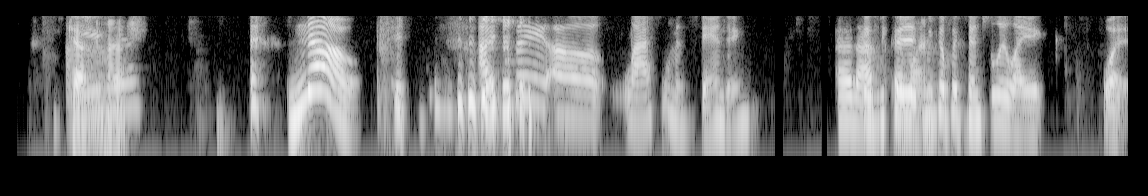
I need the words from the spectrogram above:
Cast a match. No, I'd say uh last woman standing. Oh, that's we could one. we could potentially like what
